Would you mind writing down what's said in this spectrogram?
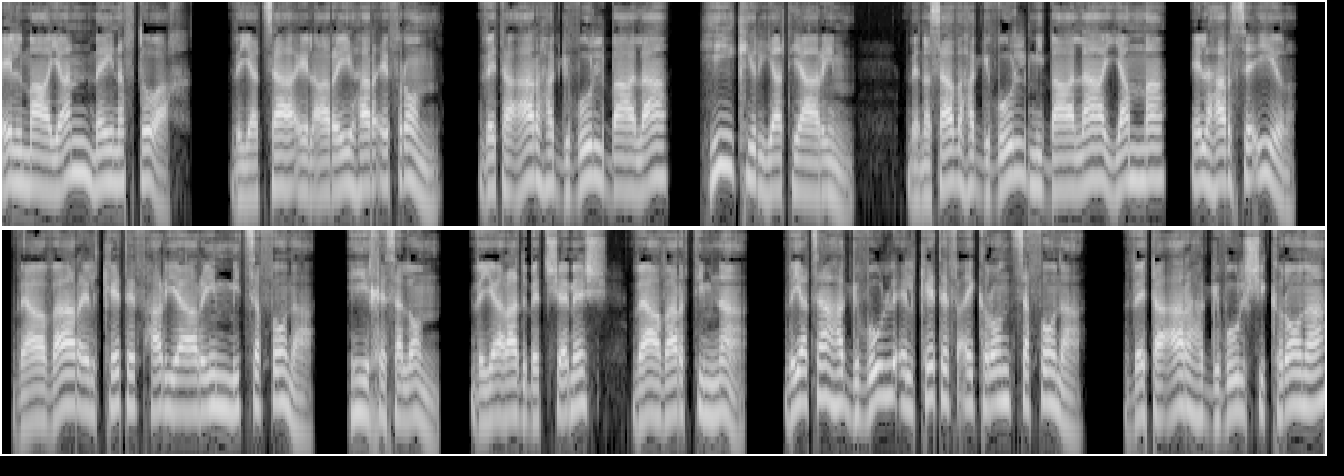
אל מעיין מי נפתוח, ויצא אל ערי הר עפרון, ותאר הגבול בעלה היא קריית יערים, ונסב הגבול מבעלה ימה אל הר שעיר, ועבר אל כתף הר יערים מצפונה, היא חסלון, וירד בית שמש, ועבר תמנה, ויצא הגבול אל כתף עקרון צפונה, ותאר הגבול שקרונה,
